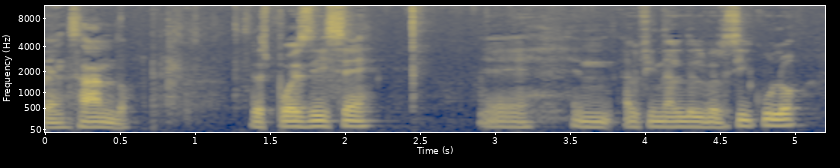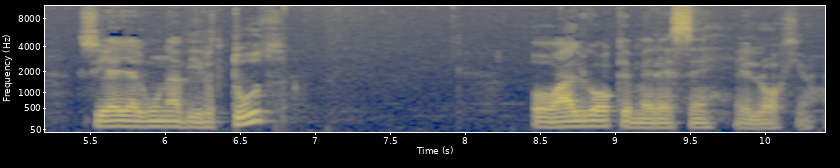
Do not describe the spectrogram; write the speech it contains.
pensando. Después dice eh, al final del versículo si hay alguna virtud o algo que merece elogio.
